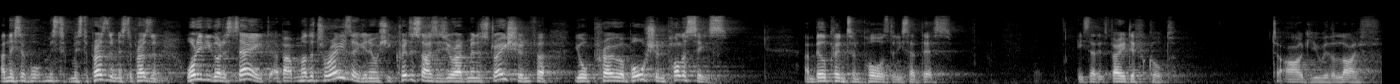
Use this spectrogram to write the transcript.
And they said, Well, Mr. Mr. President, Mr. President, what have you got to say about Mother Teresa? You know, she criticizes your administration for your pro abortion policies. And Bill Clinton paused and he said this. He said, It's very difficult to argue with a life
